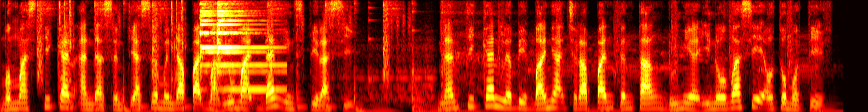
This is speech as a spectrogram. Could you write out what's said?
memastikan anda sentiasa mendapat maklumat dan inspirasi. Nantikan lebih banyak cerapan tentang dunia inovasi otomotif.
